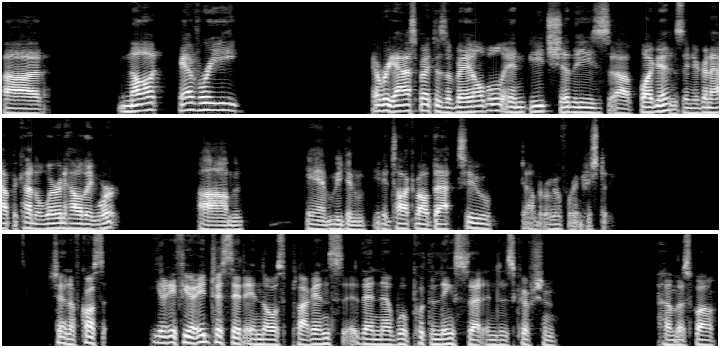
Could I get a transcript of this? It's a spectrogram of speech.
Uh, not every every aspect is available in each of these uh, plugins, and you're going to have to kind of learn how they work. Um, and we can we can talk about that too down the road if we're interested. Sure, and of course, you know, if you're interested in those plugins, then uh, we'll put the links to that in the description um, as well.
